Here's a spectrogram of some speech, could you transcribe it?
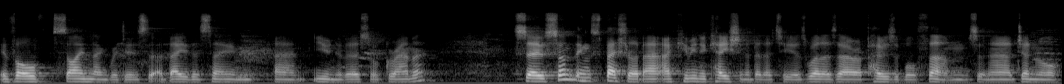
evolved sign languages that obey the same um, universal grammar. So something special about our communication ability as well as our opposable thumbs and our general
